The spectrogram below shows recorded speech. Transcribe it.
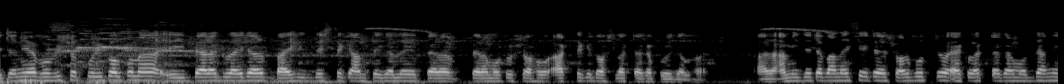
এটা নিয়ে ভবিষ্যৎ পরিকল্পনা, এই প্যারাগ্লাইডার বাইরের দেশ থেকে আনতে গেলে প্যারা প্যারামোটর সহ আট থেকে দশ লাখ টাকা প্রয়োজন হয়। আর আমি যেটা বানাইছি এটা সর্বোচ্চ এক লাখ টাকার মধ্যে আমি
